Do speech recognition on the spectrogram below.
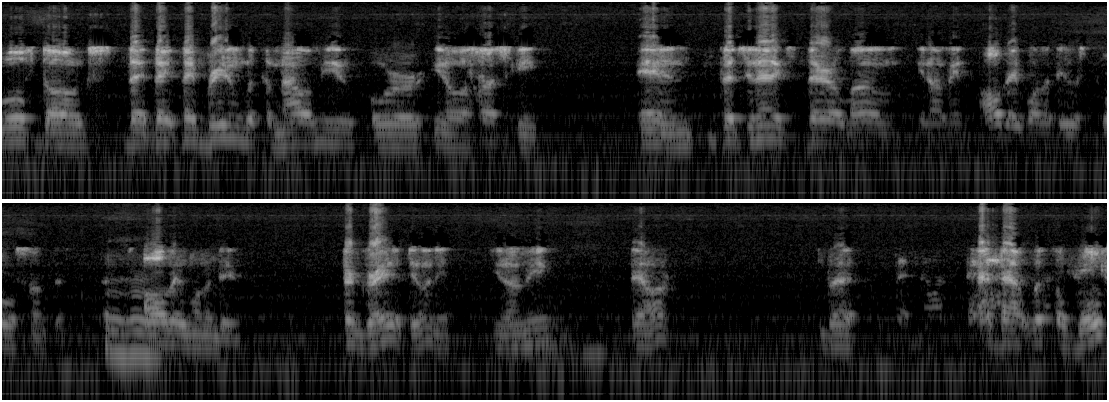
wolf dogs they, they, they breed them with a Malamute or you know a Husky, and the genetics there alone, you know, I mean, all they want to do is pull something. That's Mhm. all they want to do. They're great at doing it. You know what I mean? They are. But But add that with the wolf,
